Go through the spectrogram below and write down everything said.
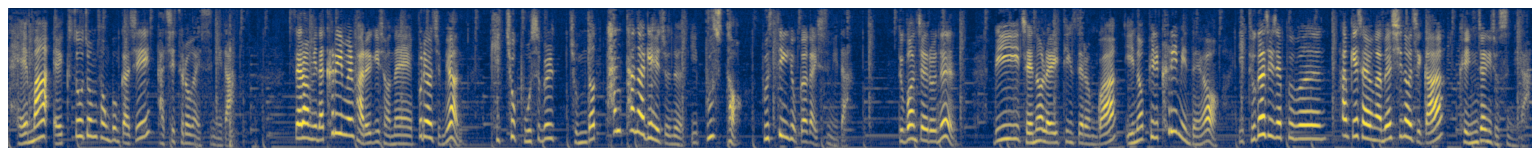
대마 엑소좀 성분까지 같이 들어가 있습니다. 세럼이나 크림을 바르기 전에 뿌려주면 기초 보습을 좀 더 탄탄하게 해주는 이 부스터, 부스팅 효과가 있습니다. 두 번째로는 리제너레이팅 세럼과 이너필 크림인데요. 이 두 가지 제품은 함께 사용하면 시너지가 굉장히 좋습니다.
